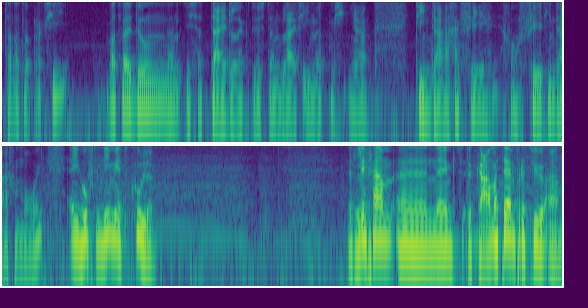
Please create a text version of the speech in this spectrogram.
thanatopraxie, wat wij doen, dan is dat tijdelijk. Dus dan blijft iemand misschien ja, 10 dagen, gewoon 14 dagen mooi. En je hoeft hem niet meer te koelen. Het lichaam uh, neemt de kamertemperatuur aan.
